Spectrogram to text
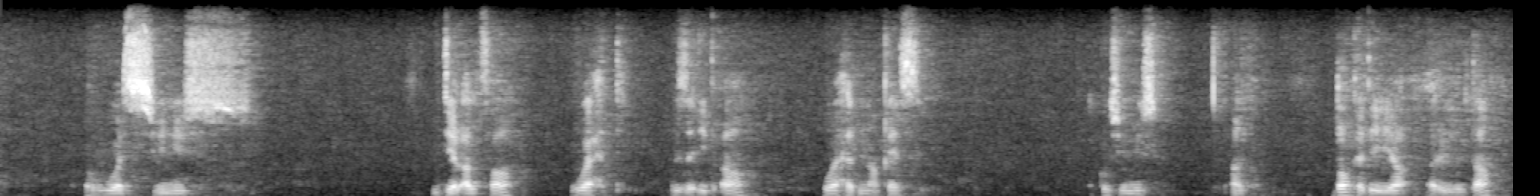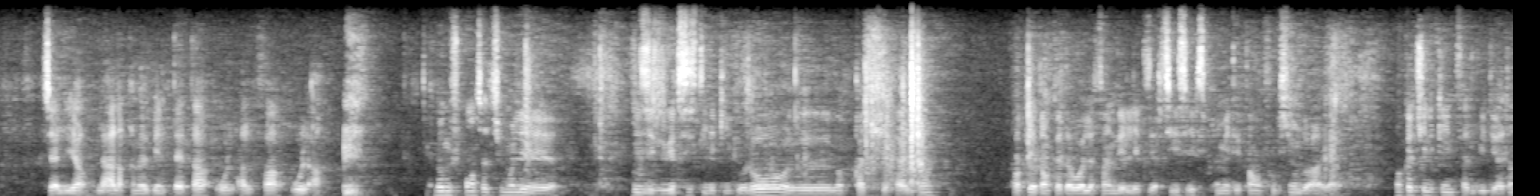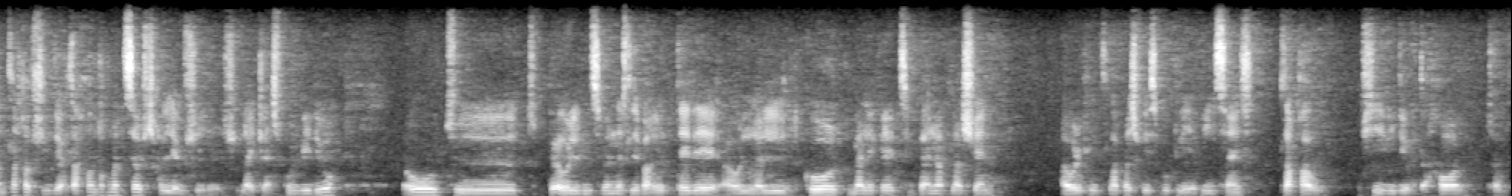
هو sinus ديال ألفا واحد زائد a واحد ناقص cosinus alpha. دونك هذه هي الريزولتا. التالية العلاقة ما بين تيتا والألفا والأ. دونك جو بونس هادشي هما لي لي زيكزارسيس اللي كيقولو مبقاتش شي حاجة أوكي دونك هذا هو لا فان ديال ليكزارسيس اكسبريمي تيتا اون فونكسيون دو أ دونك هادشي اللي كاين في هاد الفيديو هذا نتلاقاو في شي فيديو واحد اخر دونك متنساوش تخليو شي لايك لتكون الفيديو و تتبعوا بالنسبة للناس اللي باغيين تيدي أو الكور مع اللي كيتبعنا في لاشين أو في la page فيسبوك اللي هي بين science تلقاو شي فيديو واحد آخر.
